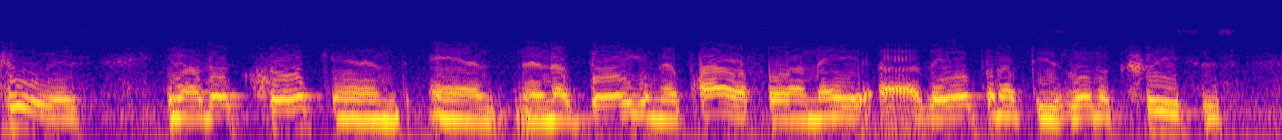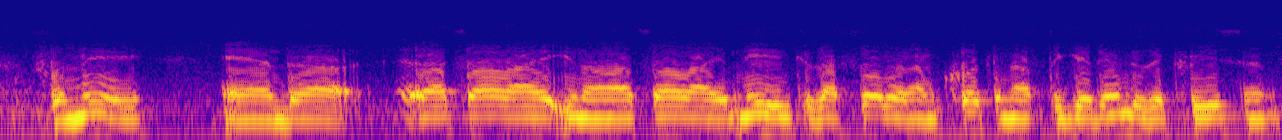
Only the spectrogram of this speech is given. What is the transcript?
do is, you know, they're quick and, and, and they're big and they're powerful, and they, uh, they open up these little creases for me. And uh, that's all I, you know, that's all I need because I feel that I'm quick enough to get into the crease and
